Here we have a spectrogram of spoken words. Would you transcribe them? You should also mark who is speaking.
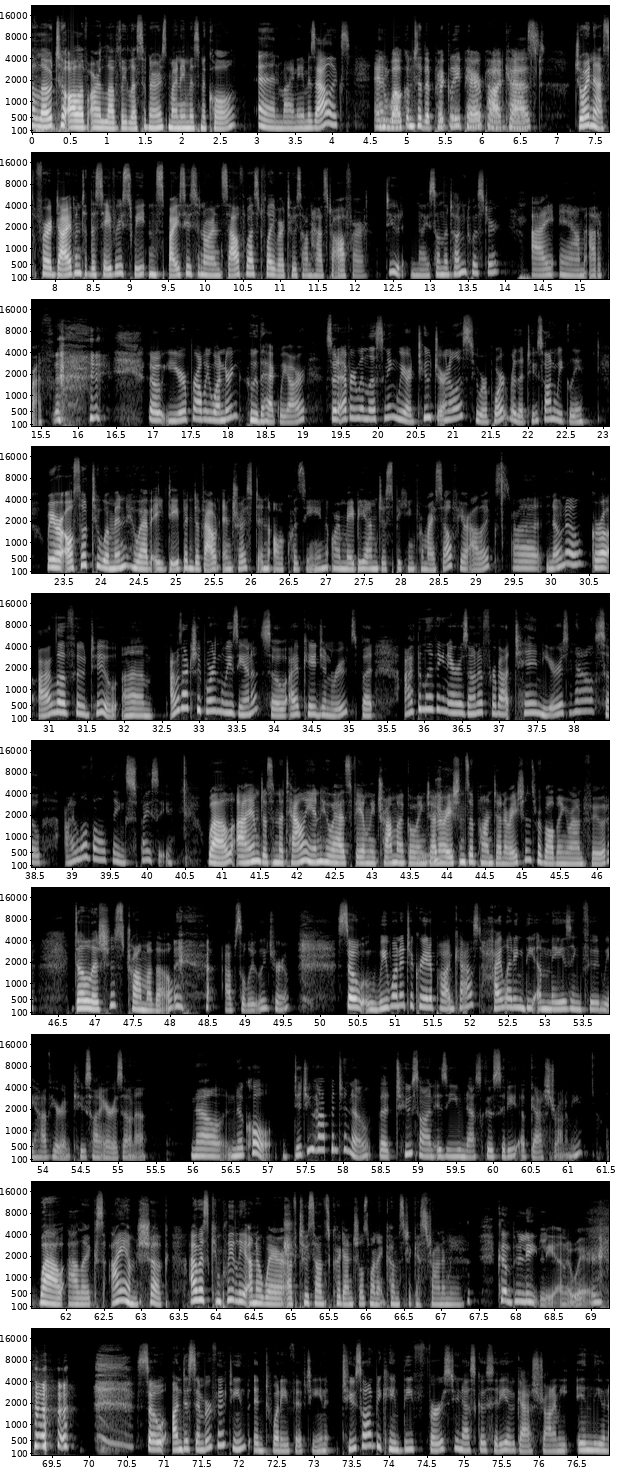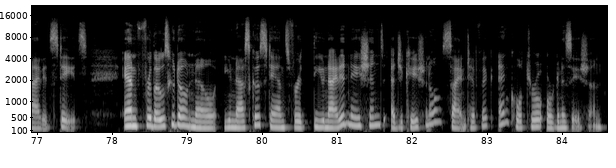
Speaker 1: Hello to all of our lovely listeners. My name is Nicole.
Speaker 2: And my name is Alex.
Speaker 1: And, welcome, to the Prickly Pair Podcast. Join us for a dive into the savory, sweet, and spicy Sonoran Southwest flavor Tucson has to offer.
Speaker 2: Dude, nice on the tongue twister.
Speaker 1: I am out of breath.
Speaker 2: So, you're probably wondering who the heck we are. So, to everyone listening, we are two journalists who report for the Tucson Weekly.
Speaker 1: We are also two women who have a deep and devout interest in all cuisine, or maybe I'm just speaking for myself here, Alex.
Speaker 2: Uh, no, no, girl, I love food too. Um, I was actually born in Louisiana, so I have Cajun roots, but I've been living in Arizona for about 10 years now, so I love all things spicy.
Speaker 1: Well, I am just an Italian who has family trauma going generations upon generations revolving around food. Delicious trauma, though.
Speaker 2: Absolutely true. So, we wanted to create a podcast highlighting the amazing food we have here in Tucson, Arizona. Now, Nicole, did you happen to know that Tucson is a UNESCO City of Gastronomy?
Speaker 1: Wow, Alex, I am shook. I was completely unaware of Tucson's credentials when it comes to gastronomy.
Speaker 2: Completely unaware. so, on December 15th in 2015, Tucson became the first UNESCO City of Gastronomy in the United States. And for those who don't know, UNESCO stands for the United Nations Educational, Scientific, and Cultural Organization.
